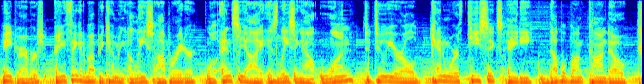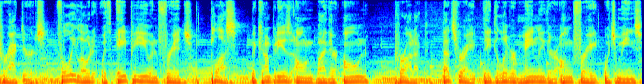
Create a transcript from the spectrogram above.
Hey drivers, are you thinking about becoming a lease operator? Well, NCI is leasing out one to two year old Kenworth T680 double bunk condo tractors, fully loaded with APU and fridge. Plus, the company is owned by their own product. That's right, they deliver mainly their own freight, which means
